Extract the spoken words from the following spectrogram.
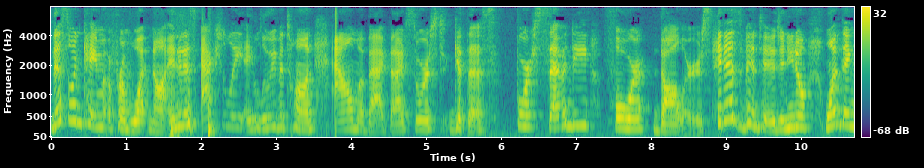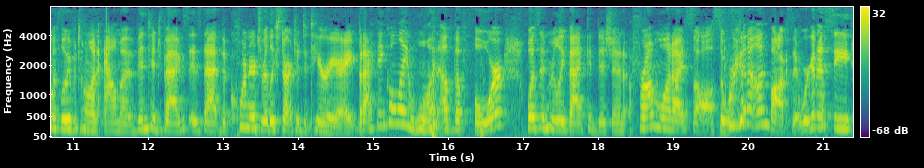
This one came from Whatnot, and it is actually a Louis Vuitton Alma bag that I sourced, get this, for 70 $4. It is vintage and you know one thing with Louis Vuitton Alma vintage bags is that the corners really start to deteriorate but I think only one of the four was in really bad condition from what I saw. So we're gonna unbox it. We're gonna see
